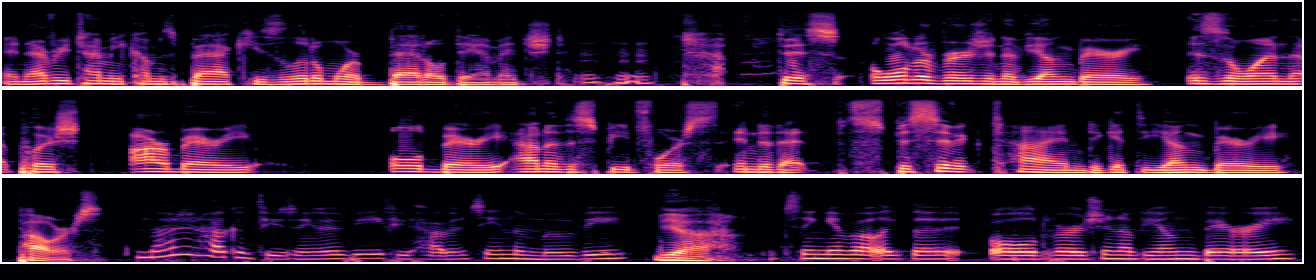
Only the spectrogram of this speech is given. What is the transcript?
and every time he comes back, he's a little more battle damaged. hmm This older version of young Barry is the one that pushed our Barry, old Barry, out of the Speed Force into that specific time to get the young Barry powers. Imagine how confusing it would be if you haven't seen the movie. Yeah. It's thinking about like the old version of young Barry.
